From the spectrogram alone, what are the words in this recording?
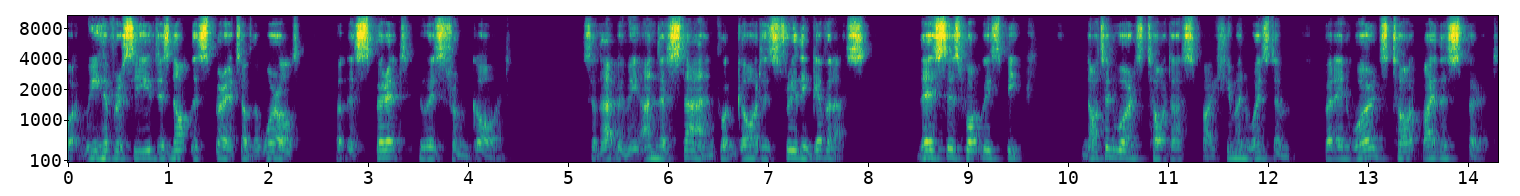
What we have received is not the Spirit of the world, but the Spirit who is from God, so that we may understand what God has freely given us. This is what we speak, not in words taught us by human wisdom, but in words taught by the Spirit,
